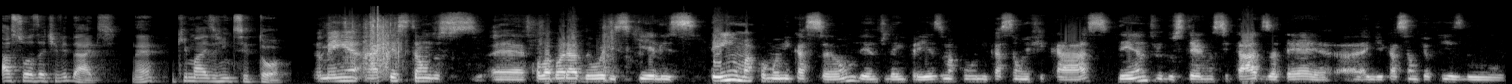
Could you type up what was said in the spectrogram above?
as suas atividades, né? O que mais a gente citou? Também a questão dos é, colaboradores que eles têm uma comunicação dentro da empresa, uma comunicação eficaz, dentro dos termos citados, até a indicação que eu fiz do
